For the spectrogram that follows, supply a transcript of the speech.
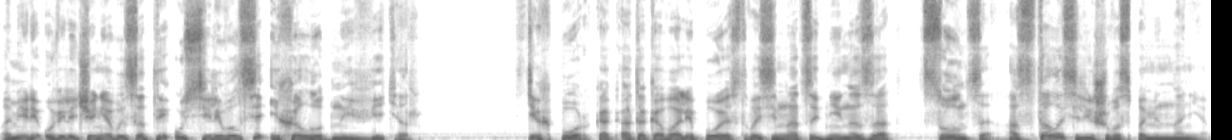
По мере увеличения высоты усиливался и холодный ветер. С тех пор, как атаковали поезд 18 дней назад, Солнце осталось лишь воспоминанием.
